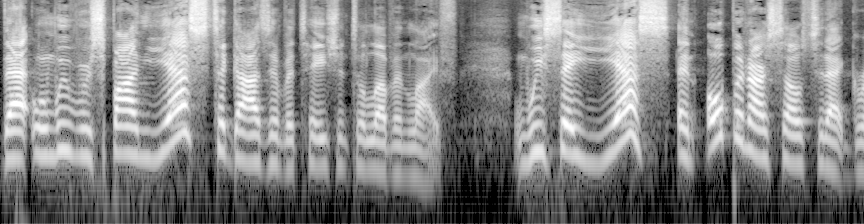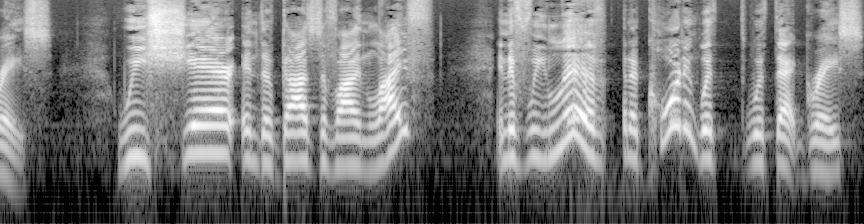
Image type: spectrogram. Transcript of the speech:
that when we respond yes to God's invitation to love and life, we say yes and open ourselves to that grace, we share in the God's divine life. And if we live in according with, with that grace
